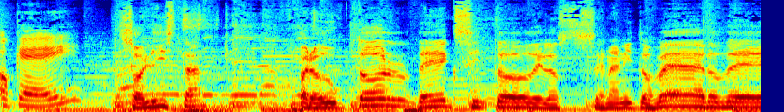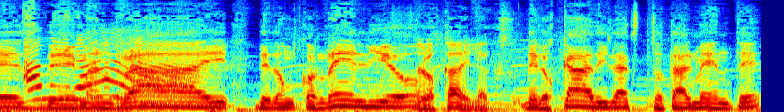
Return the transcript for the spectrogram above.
Ok. solista, productor de éxito de los Enanitos Verdes, Ah, de mirá. Man Ray, de Don Cornelio, De los Cadillacs. de los Cadillacs, totalmente.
